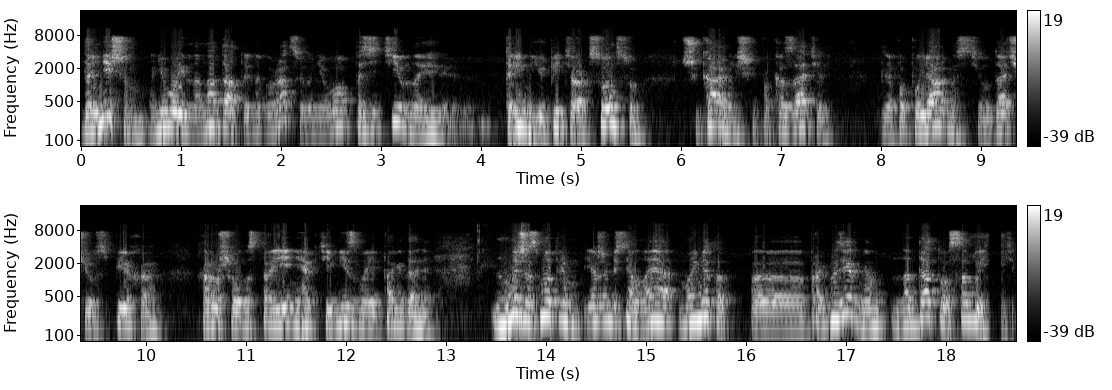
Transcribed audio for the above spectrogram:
в дальнейшем у него именно на дату инаугурации у него позитивный трин Юпитера к Солнцу, шикарнейший показатель для популярности, удачи, успеха хорошего настроения, оптимизма и так далее. Мы же смотрим, я же объяснял, моя, мой метод э, прогнозирования он на дату событий.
